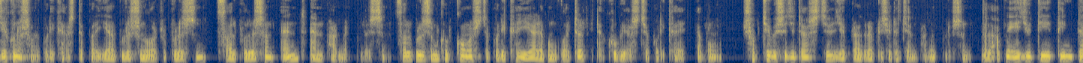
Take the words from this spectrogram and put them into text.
যে কোনো সময় পরীক্ষায় আসতে পারে। Air pollution water pollution soil pollution and environment pollution soil pollution খুব কম আসছে পরীক্ষায় এয়ার এবং ওয়াটার এটা খুবই আসছে পরীক্ষায়। এবং সবচেয়ে বেশি যেটা আসছে, যে প্যারাগ্রাফটি সেটা হচ্ছে এনভায়রনমেন্ট পলিউশন তাহলে আপনি এই যদি তিনটা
